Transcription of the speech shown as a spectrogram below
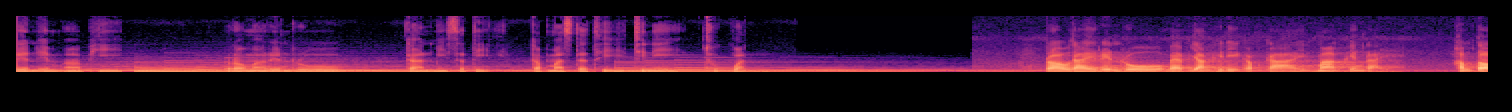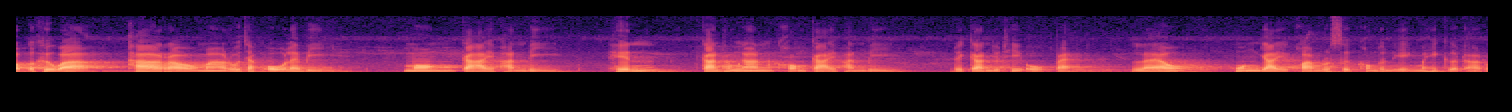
เรียน MRP เรามาเรียนรู้การมีสติกับ Master T ที่ที่นี่ทุกวัน เราได้เรียนรู้แบบอย่างที่ดีกับกายมากเพียงใดคำตอบก็คือว่า ถ้าเรามารู้จัก O และ B มองกายผ่าน B เห็นการทำงานของกายผ่าน B โดยการอยู่ที่ O8 แล้ว ห่วงใยความรู้สึกของตนเองไม่ให้เกิดอาร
